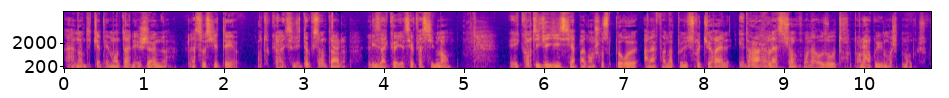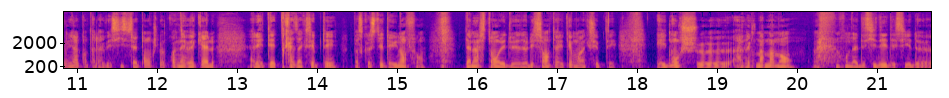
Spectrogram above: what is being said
un handicapé mental est jeune, la société, en tout cas les sociétés occidentales, les accueille assez facilement. Et quand ils vieillissent, il n'y a pas grand-chose pour eux, à la fois d'un point de vue structurel et dans la relation qu'on a aux autres dans la rue. Moi, je me souviens quand elle avait 6-7 ans que je me prenais avec elle, elle était très acceptée parce que c'était une enfant. Dès l'instant où elle est devenue adolescente, elle était moins acceptée. Et donc, je, avec ma maman, on a décidé d'essayer de...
